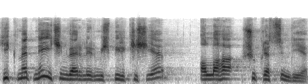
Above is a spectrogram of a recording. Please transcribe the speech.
hikmet ne için verilirmiş bir kişiye? Allah'a şükretsin diye.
